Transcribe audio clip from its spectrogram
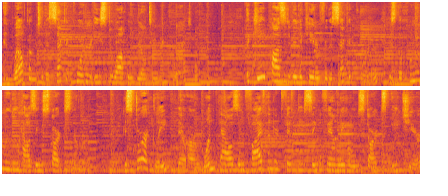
and welcome to the second quarter East Oahu Realty Report. The key positive indicator for the second quarter is the Honolulu Housing Starts number. Historically, there are 1,550 single family home starts each year,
